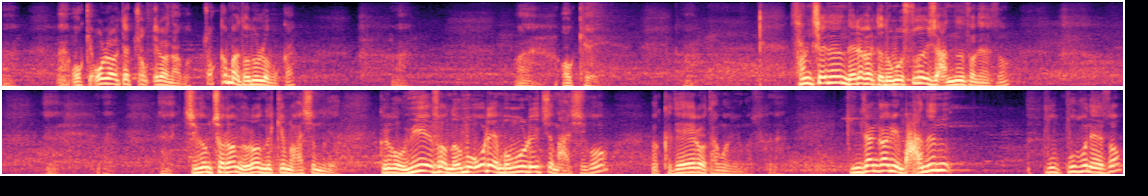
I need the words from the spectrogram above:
어, 네, 오케이. 올라올 때 쭉 일어나고. 조금만 더 눌러볼까요? 아, 아, 오케이. 아. 상체는 내려갈 때 너무 숙여지지 않는 선에서. 예, 예, 예. 지금처럼 이런 느낌을 하시면 돼요. 그리고 위에서 너무 오래 머물러 있지 마시고 그대로 담궈주는 거죠. 예. 긴장감이 많은 부, 부분에서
